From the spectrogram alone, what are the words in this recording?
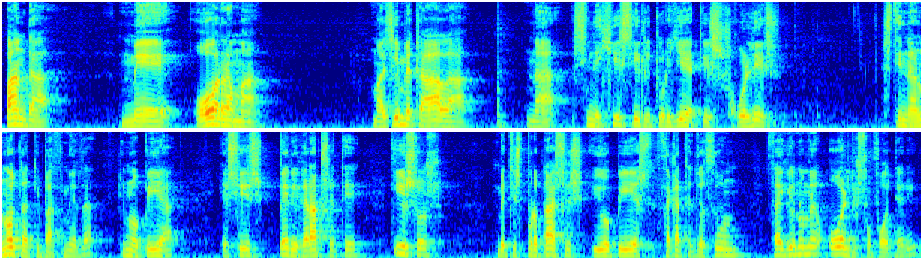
πάντα με όραμα μαζί με τα άλλα να συνεχίσει η λειτουργία της σχολής στην ανώτατη βαθμίδα, την οποία εσείς περιγράψετε, ίσως με τις προτάσεις οι οποίες θα κατατεθούν, θα γίνουμε όλοι σοφότεροι.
